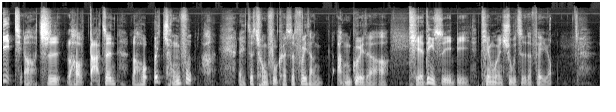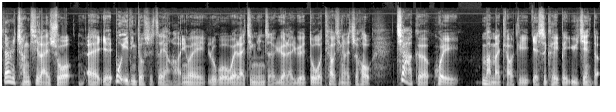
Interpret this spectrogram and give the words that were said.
，eat 啊吃，然后打针，然后哎重复啊，哎这重复可是非常昂贵的啊，铁定是一笔天文数字的费用。但是长期来说，哎也不一定都是这样哈，因为如果未来经营者越来越多跳进来之后，价格会。慢慢调低也是可以被预见的，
